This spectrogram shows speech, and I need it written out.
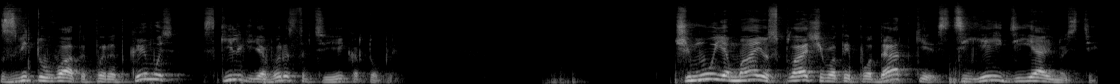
звітувати перед кимось, скільки я виростив цієї картоплі? Чому я маю сплачувати податки з цієї діяльності?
